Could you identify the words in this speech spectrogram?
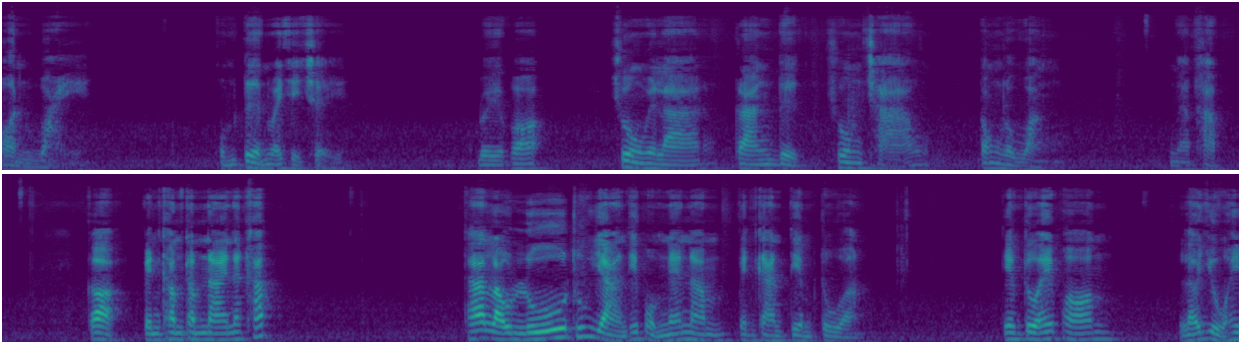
อ่อนไหว ผมเตือนไว้เฉยๆ โดยเฉพาะช่วงเวลากลางดึกช่วงเช้าต้องระวังนะครับ ก็เป็นคำทำนายนะครับ ถ้าเรารู้ทุกอย่างที่ผมแนะนำเป็นการเตรียมตัว เตรียมตัวให้พร้อม แล้วอยู่ให้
